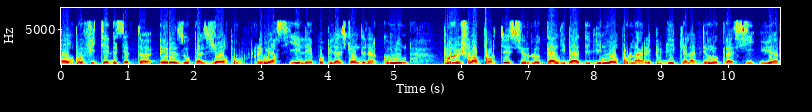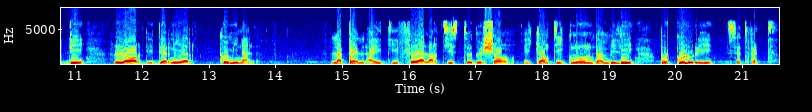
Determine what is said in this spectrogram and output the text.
ont profité de cette heureuse occasion pour remercier les populations de leur commune pour le choix porté sur le candidat de l'Union pour la République et la démocratie URD lors des dernières communales. L'appel a été fait à l'artiste de chant et cantique Noum Dambélé pour colorer cette fête.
